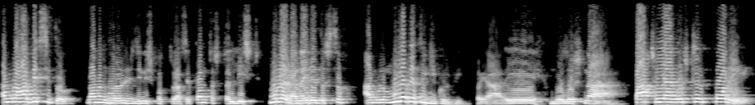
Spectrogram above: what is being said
আমি বললাম হ্যাঁ দেখছি তো। নানান ধরনের জিনিসপত্র আছে, পঞ্চাশটা লিস্ট মুলা ডানাই রে দোস্ত। আমি বললাম তুই কি করবি? আরে, বুঝোস না। পাঁচই আগস্টের পরে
